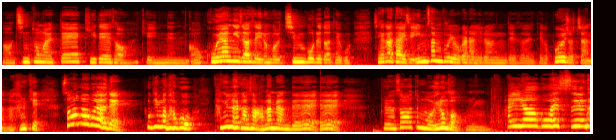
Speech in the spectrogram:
어, 진통할 때 기대서 이렇게 있는 거. 어, 고양이 자세 이런 걸 짐볼에다 대고. 제가 다 이제 임산부 요가랑 이런 데서 내가 보여줬잖아. 그렇게 써먹어야 돼. 보기만 하고 당일날 가서 안 하면 안 돼. 그래서 하여튼 뭐 이런 거. 음, 하려고 했으나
